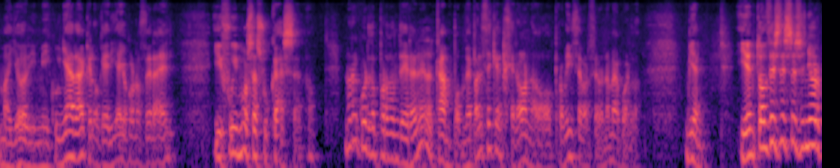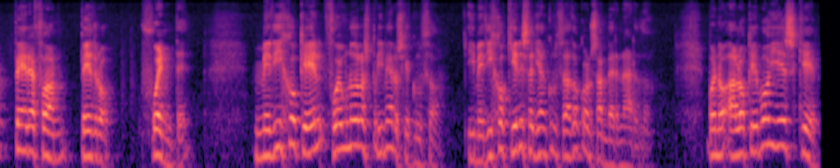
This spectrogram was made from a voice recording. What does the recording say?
mayor y mi cuñada, que lo quería yo conocer a él, y fuimos a su casa, ¿no? Recuerdo por dónde era, en el campo, me parece que en Gerona o provincia de Barcelona, no me acuerdo. Bien, y entonces ese señor Perefón, Pedro Fuente, me dijo que él fue uno de los primeros que cruzó, y me dijo quiénes habían cruzado con San Bernardo. Bueno, a lo que voy es que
